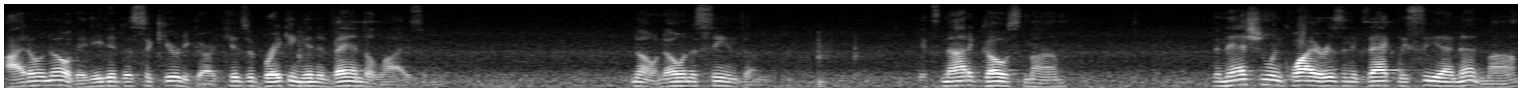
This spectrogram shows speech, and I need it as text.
I don't know. They needed a security guard. Kids are breaking in and vandalizing. No, no one has seen them. It's not a ghost, Mom. The National Enquirer isn't exactly CNN, Mom.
